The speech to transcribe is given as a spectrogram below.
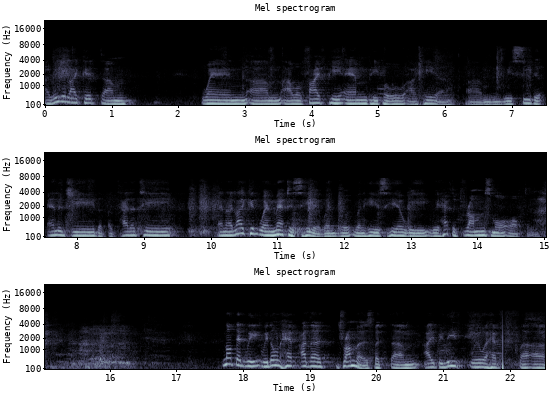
I really like it um, when um, our 5 p.m. people are here. Um, we see the energy, the vitality, and I like it when Matt is here. When when he is here, we, we have the drums more often. Not that we, we don't have other drummers, but um, I believe we will have uh, uh,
